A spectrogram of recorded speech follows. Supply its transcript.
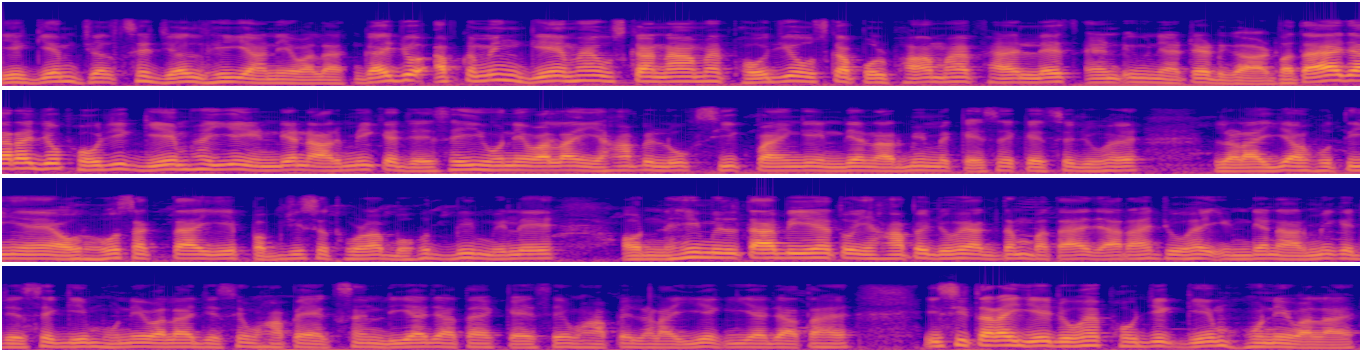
ये गेम जल्द से जल्द ही आने वाला है। गाय जो अपकमिंग गेम है, उसका नाम है फौजी और उसका फॉर्म है फायरलेस एंड यूनाइटेड गार्ड बताया जा रहा है, जो फौजी गेम है, ये इंडियन आर्मी के जैसे ही होने वाला है, यहाँ पे लोग सीख पाएँगे इंडियन आर्मी में कैसे कैसे जो है लड़ाइयाँ होती हैं और हो सकता है ये पबजी से थोड़ा बहुत भी मिले और नहीं मिलता भी है तो यहाँ पे जो है एकदम बताया जा रहा है जो है इंडियन आर्मी के जैसे गेम होने वाला है, जैसे वहाँ पे एक्शन लिया जाता है, कैसे वहाँ पे लड़ाइयाँ किया जाता है, इसी तरह ये जो है फौजी गेम होने वाला है।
